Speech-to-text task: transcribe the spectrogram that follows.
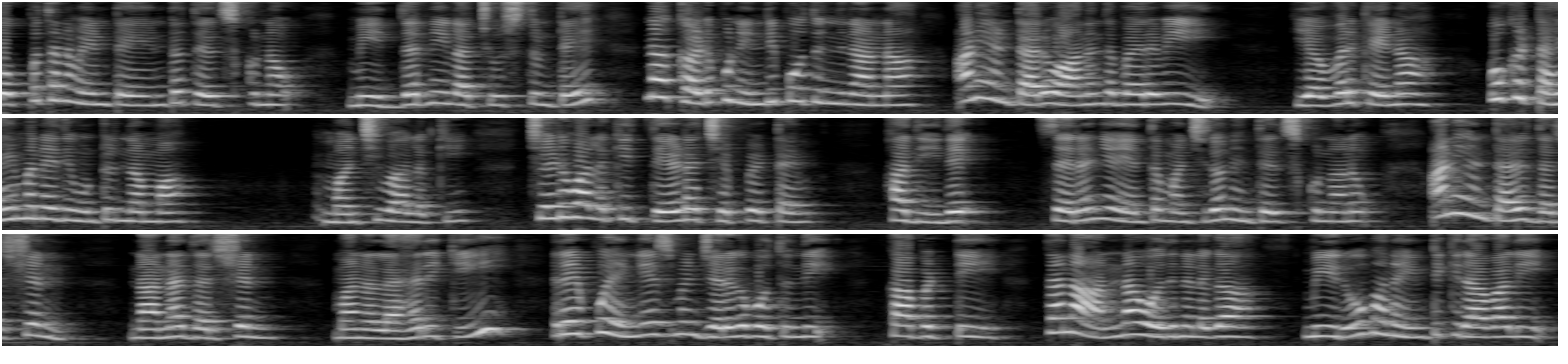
గొప్పతనం ఏంటో ఏంటో తెలుసుకున్నావు. మీ ఇద్దరిని ఇలా చూస్తుంటే నా కడుపు నిండిపోతుంది నాన్న అని అంటారు ఆనందభైరవి ఎవరికైనా ఒక టైం అనేది ఉంటుందమ్మా. మంచి వాళ్ళకి చెడు వాళ్ళకి తేడా చెప్పే టైం. అది ఇదే. శరణ్య ఎంత మంచిదో నేను తెలుసుకున్నాను. అని అంటారు దర్శన్. నాన్న దర్శన్ మన లహరికి రేపు ఎంగేజ్మెంట్ జరగబోతుంది. కాబట్టి తన అన్న వదినలుగా మీరు మన ఇంటికి రావాలి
